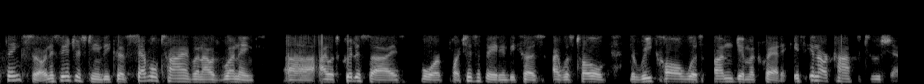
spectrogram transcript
think so. And it's interesting because several times when I was running, uh, I was criticized for participating because I was told the recall was undemocratic. It's in our Constitution.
